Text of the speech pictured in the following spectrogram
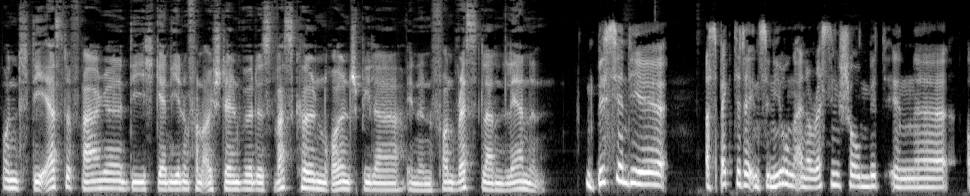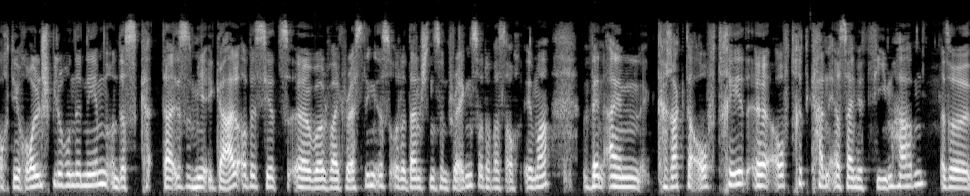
Und die erste Frage, die ich gerne jedem von euch stellen würde, ist, was können RollenspielerInnen von Wrestlern lernen? Ein bisschen die Aspekte der Inszenierung einer Wrestling-Show mit in äh, auch die Rollenspielrunde nehmen und das da ist es mir egal, ob es jetzt äh, Worldwide Wrestling ist oder Dungeons and Dragons oder was auch immer. Wenn ein Charakter auftritt, äh, auftritt, kann er seine Theme haben. Also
